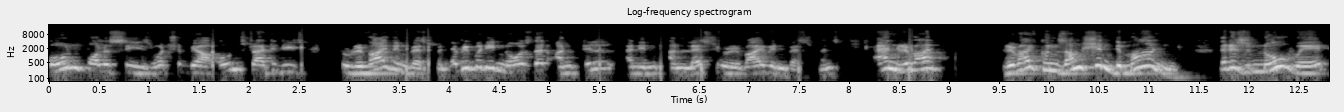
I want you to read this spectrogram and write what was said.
own policies? What should be our own strategies to revive investment. Everybody knows that until and in, unless you revive investments and revive, revive consumption demand, there is no way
